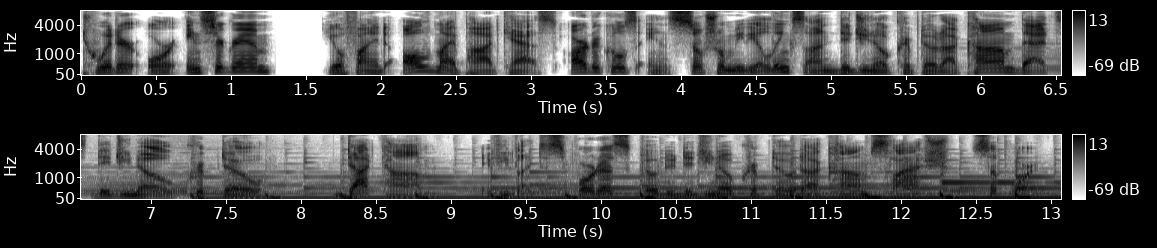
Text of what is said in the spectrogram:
Twitter, or Instagram. You'll find all of my podcasts, articles, and social media links on didyouknowcrypto.com. That's didyouknowcrypto.com if you'd like to support us, go to didyouknowcrypto.com slash support.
